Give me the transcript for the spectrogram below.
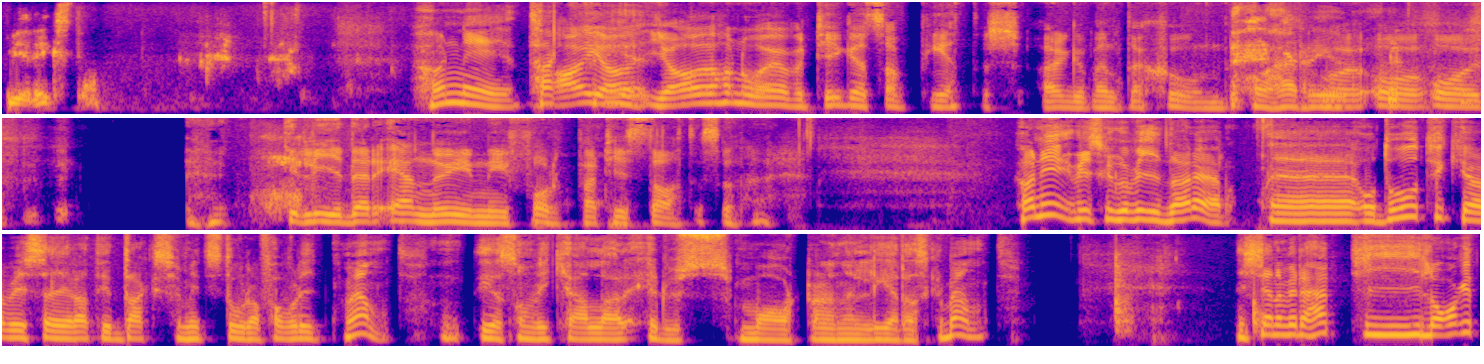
vid riksdagen. Hörni, tack ja, för jag. Jag har nog övertygats av Peters argumentation. Oh, och, och, och glider ännu in i folkpartistatusen här. Hörni, vi ska gå vidare. Eh, och då tycker jag vi säger att det är dags för mitt stora favoritmoment. Det som vi kallar Är du smartare än en ledarskribent? Ni känner vid det här laget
